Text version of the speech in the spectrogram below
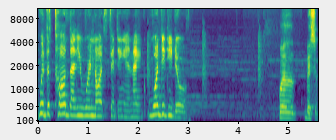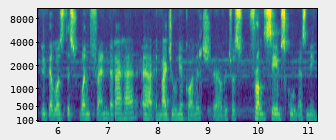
with the thought that you were not fitting in? Like, what did you do? Well, basically, there was this one friend that I had uh, in my junior college, uh, which was from the same school as me.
